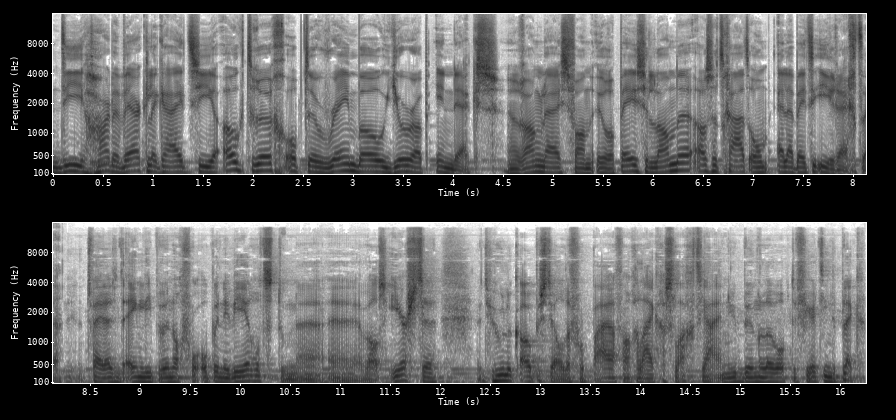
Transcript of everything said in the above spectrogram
En die harde werkelijkheid zie je ook terug op de Rainbow Europe Index. Een ranglijst van Europese landen als het gaat om LHBTI-rechten. In 2001 liepen we nog voorop in de wereld toen eh, eh, we als eerste het huwelijk openstelden voor paren van gelijk geslacht. Ja, en nu bungelen we op de 14e plek.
